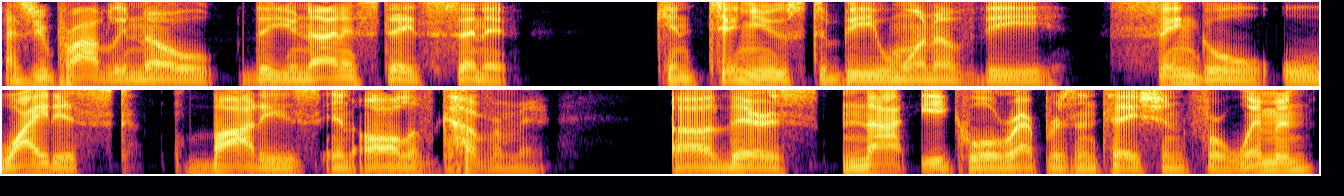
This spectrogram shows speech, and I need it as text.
As you probably know, the United States Senate continues to be one of the single whitest bodies in all of government. Uh, there's not equal representation for women.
